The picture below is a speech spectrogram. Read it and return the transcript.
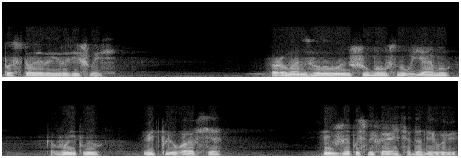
постояли і розійшлись. Роман з головою шубовснув яму, виплив, відплювався і вже посміхається Данилові.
